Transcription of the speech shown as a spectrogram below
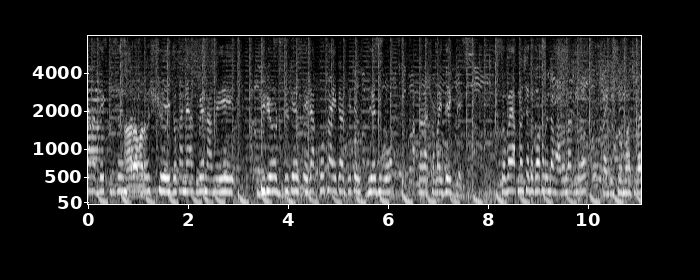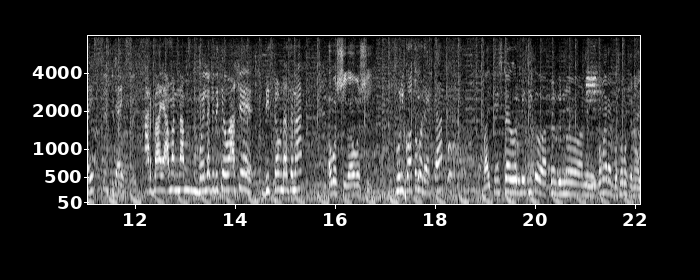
যারা দেখতেছেন আর তারা আমার- অবশ্যই এই দোকানে আসবেন। আমি ভিডিওর ডিটেলস এটা কোথায় এটার ডিটেলস দিয়ে দিব আপনারা সবাই দেখবেন। তো ভাই আপনার সাথে কথা বললে ভালো লাগল। থ্যাংক ইউ সো মাচ ভাই। আর ভাই আমার নাম বইলা যদি কেউ আসে ডিসকাউন্ট আছে না? অবশ্যই অবশ্যই। ফুল কত করে একটা? ভাই তিরিশ টাকা করে বেশি তো আপনার জন্য আমি কমাই রাখব সমস্যা নাই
